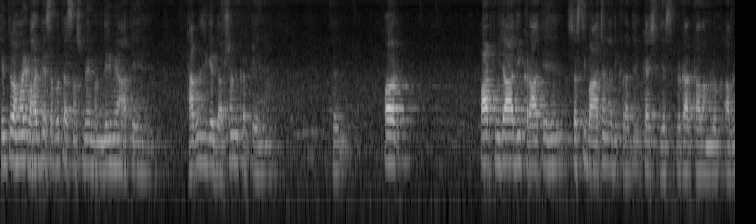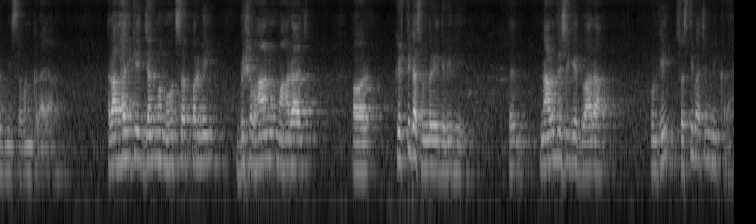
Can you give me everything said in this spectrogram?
किंतु हमारी भारतीय सभ्यता संस्कृति में मंदिर में आते हैं, ठाकुर जी के दर्शन करते हैं? और पाठ पूजा आदि कराते हैं, सस्ती वाचन आदि कराते हैं, कैसे, जिस प्रकार का हम लोग आप लोग भी श्रवण कराया। राधा जी के जन्म महोत्सव पर भी वृषभानु महाराज और कृतिका सुंदरी देवी भी नारद ऋषि के द्वारा उनकी स्वस्ति वाचन भी कराया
